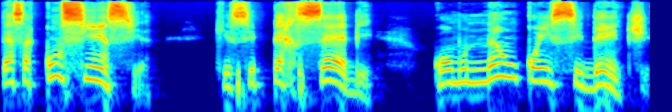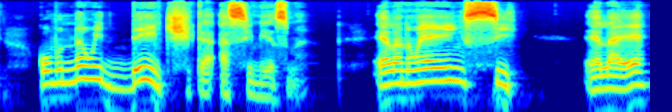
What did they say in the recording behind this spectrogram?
dessa consciência que se percebe como não coincidente, como não idêntica a si mesma. Ela não é em si, ela é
